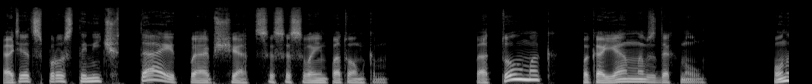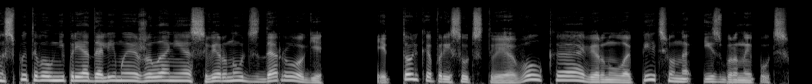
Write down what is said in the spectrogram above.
отец просто мечтает пообщаться со своим потомком. Потомок покаянно вздохнул. Он испытывал непреодолимое желание свернуть с дороги, и только присутствие волка вернуло Петю на избранный путь.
